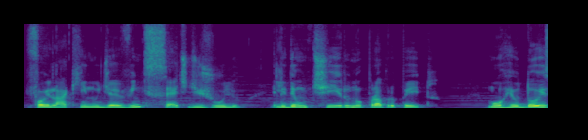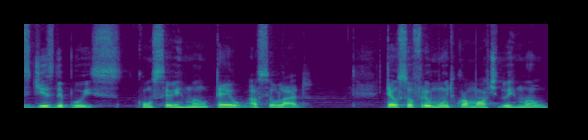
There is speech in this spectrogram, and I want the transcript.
Foi lá que, no dia 27 de julho, ele deu um tiro no próprio peito. Morreu dois dias depois, com seu irmão Theo ao seu lado. Theo sofreu muito com a morte do irmão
